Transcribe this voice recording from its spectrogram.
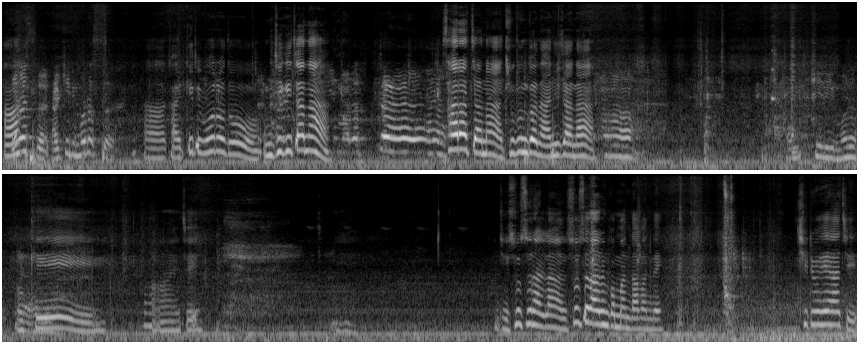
아? 멀었어 갈 길이 멀었어 아, 갈 길이 멀어도 움직이잖아. 멀었다 살았잖아. 죽은 건 아니잖아. 아, 갈 길이 멀었다 오케이. 아, 이제. 이제 수술할라, 수술하는 것만 남았네. 치료해야지.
